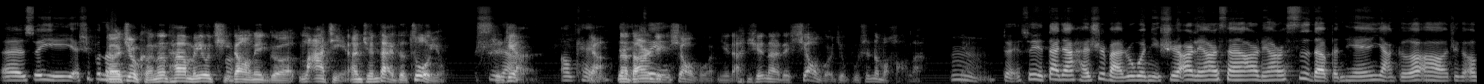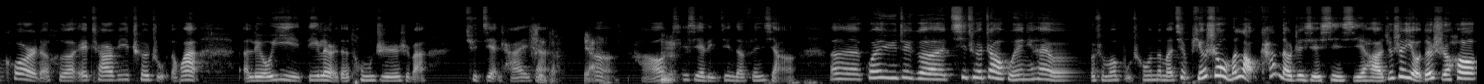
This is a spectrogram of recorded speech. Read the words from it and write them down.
呃，所以也是不能，呃，就可能它没有起到那个拉紧安全带的作用，是这样，OK，那当然这个效果，你的安全带的效果就不是那么好了。嗯，对，所以大家还是把，如果你是二零二三、二零二四的本田雅阁啊，这个 Accord 和 HRV 车主的话，呃，留意 dealer 的通知是吧？去检查一下。是的，嗯，好，谢谢李进的分享。呃，关于这个汽车召回，您还有什么补充的吗？其实平时我们老看到这些信息哈，就是有的时候，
